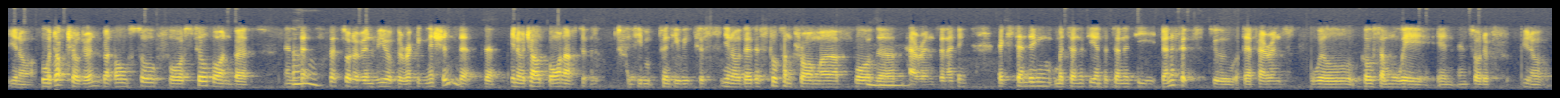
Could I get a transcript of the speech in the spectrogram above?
you know who adopt children, but also for stillborn births. And oh. that's, that's sort of in view of the recognition that, that you know, a child born after 20, 20 weeks is, you know, there, there's still some trauma for mm-hmm. the parents. And I think extending maternity and paternity benefits to their parents will go some way in, in sort of, you know,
